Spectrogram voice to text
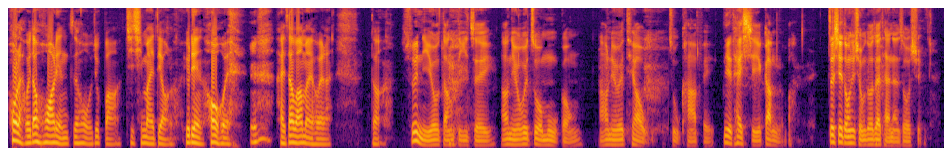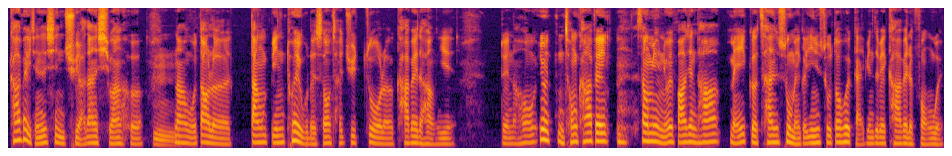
后来回到花莲之后，我就把机器卖掉了，有点后悔，还是要把它买回来，对吧？所以你又当 DJ，然后你又会做木工，然后你又会跳舞、煮咖啡，你也太斜杠了吧？这些东西全部都在台南的时候学。咖啡以前是兴趣啊，但是喜欢喝。嗯，那我到了当兵退伍的时候，才去做了咖啡的行业。对，然后因为你从咖啡嗯 上面你会发现，它每一个参数、每个因素都会改变这杯咖啡的风味，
